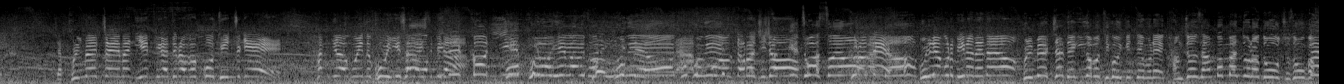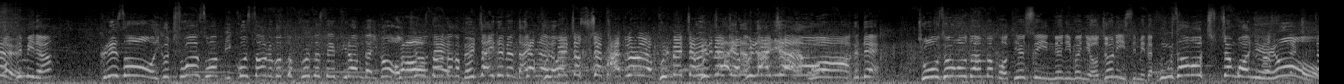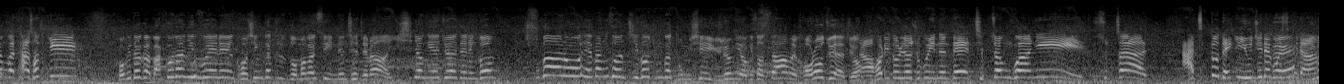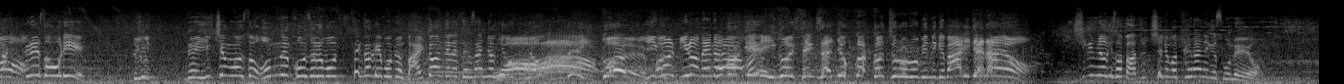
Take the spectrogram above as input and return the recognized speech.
자, 불멸자에만 EMP가 들어갔고 뒤쪽에 합류하고 있는 고위기 사가 있습니다. 밀건 EF로 희망선이 힘이에요. 자, 폭풍이 푹 떨어지죠. 이게 좋았어요. 그런데 물량으로 밀어내나요? 불멸자 내기가 버티고 있기 때문에 강전사 한 번만 돌아도 조성호가 네. 버팁니다. 그래서 이거 중앙 소환 믿고 싸우는 것도 프로토스에 필요합니다. 이거 자, 엎드려 네. 싸우다가 멸자 잃으면 자, 난리 나요. 불멸자 숫자 다 들어요. 불멸자, 불멸자, 불멸자. 와 근데 조성호도 한번 버틸 수 있는 힘은 여전히 있습니다. 공상호 집정관이에요. 집정관 다섯 기. 거기다가 맞고 난 이후에는 거신까지도 넘어갈 수 있는 체제라 이신영이 해줘야 되는 건 추가로 해방선 찍어준과 동시에 유령이 여기서 싸움을 걸어줘야죠. 자, 허리 돌려주고 있는데 집정관이 숫자 아직도 내기 유지되고 있습니다. 이거- 그래서 우리 그리고 네 이시영 선수 없는 건설을 뭐 생각해 보면 말도 안 되는 생산력이거든요. 와 네. 이걸 이걸 밀어내나요? 아니 이걸 생산력과 컨트롤로 믿는 게 말이 되나요? 지금 여기서 마주치는 건 테란에게 손해예요.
